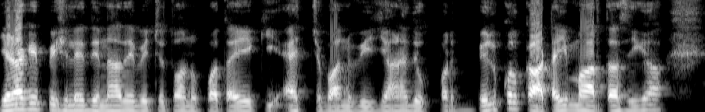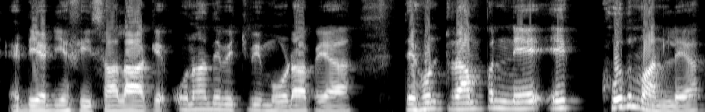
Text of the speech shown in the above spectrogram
ਜਿਹੜਾ ਕਿ ਪਿਛਲੇ ਦਿਨਾਂ ਦੇ ਵਿੱਚ ਤੁਹਾਨੂੰ ਪਤਾ ਹੈ ਕਿ H1 ਵੀਜ਼ਾ ਦੇ ਉੱਪਰ ਬਿਲਕੁਲ ਕਾਟਾ ਹੀ ਮਾਰਤਾ ਸੀਗਾ। ਐਡੀ ਐਡੀਆਂ ਫੀਸਾਂ ਲਾ ਕੇ ਉਹਨਾਂ ਦੇ ਵਿੱਚ ਵੀ ਮੋੜਾ ਪਿਆ। ਤੇ ਹੁਣ ਟਰੰਪ ਨੇ ਇਹ ਖੁਦ ਮੰਨ ਲਿਆ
